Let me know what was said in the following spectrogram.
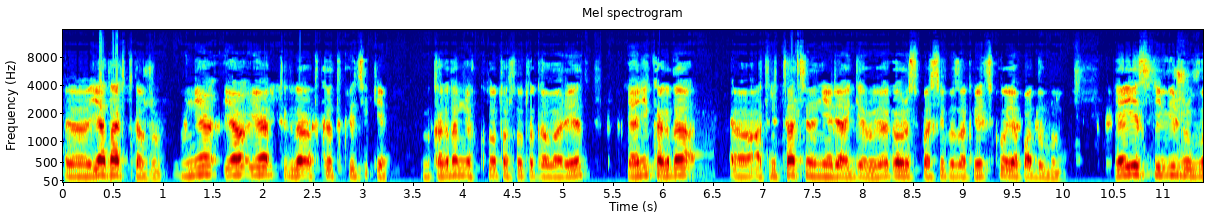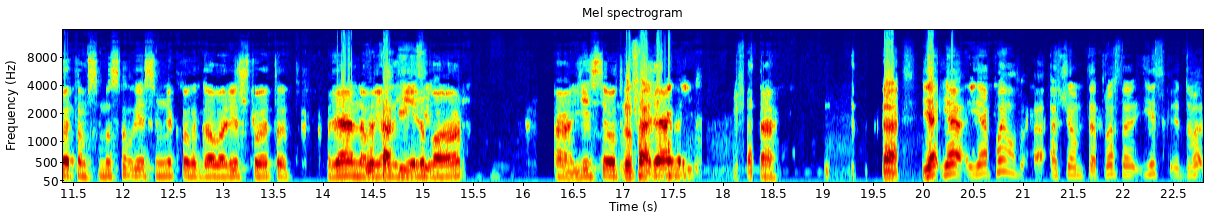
Э, я так скажу. Мне, я, я всегда открыт к критике. Когда мне кто-то что-то говорит, я никогда э, отрицательно не реагирую. Я говорю спасибо за критику, я подумаю. Я если вижу в этом смысл, если мне кто-то говорит, что это реально ну, это yeri А, если вот реально... Да. Да, я, я, я понял о чем-то. Просто есть два,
